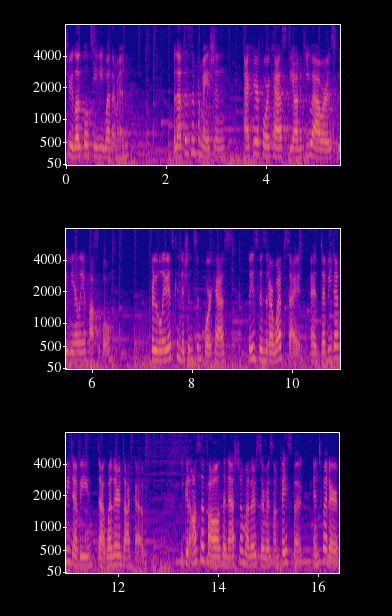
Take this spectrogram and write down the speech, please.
through local TV weathermen. Without this information, accurate forecasts beyond a few hours would be nearly impossible. For the latest conditions and forecasts, please visit our website at www.weather.gov. You can also follow the National Weather Service on Facebook and Twitter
